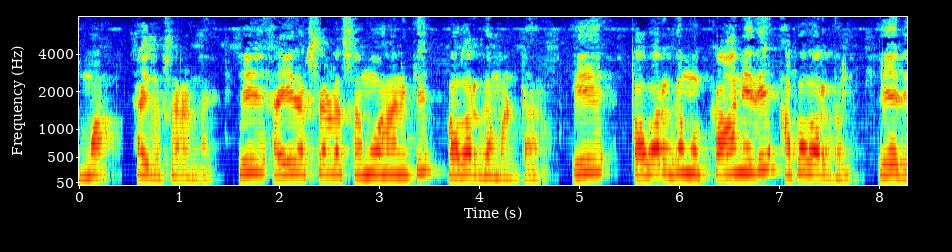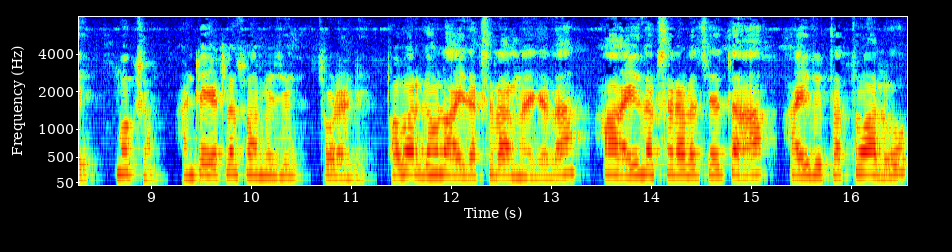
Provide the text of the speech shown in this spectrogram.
మ ఐదు అక్షరాలు ఉన్నాయి. ఈ ఐదు అక్షరాల సమూహానికి పవర్గం అంటారు. ఈ పవర్గము కానిది అపవర్గం ఏది? మోక్షం. అంటే ఎట్లా స్వామీజీ? చూడండి. పవర్గంలో ఐదు అక్షరాలు ఉన్నాయి కదా. ఆ ఐదు అక్షరాల చేత ఐదు తత్వాలు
